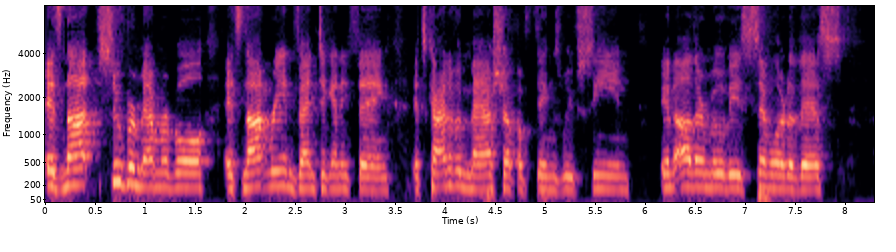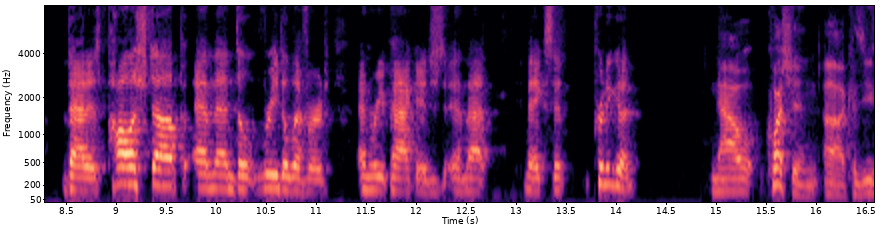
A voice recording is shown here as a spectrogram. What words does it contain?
it's not super memorable. It's not reinventing anything. It's kind of a mashup of things we've seen in other movies similar to this that is polished up and then del- redelivered and repackaged, and that makes it pretty good. Now, question, because you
